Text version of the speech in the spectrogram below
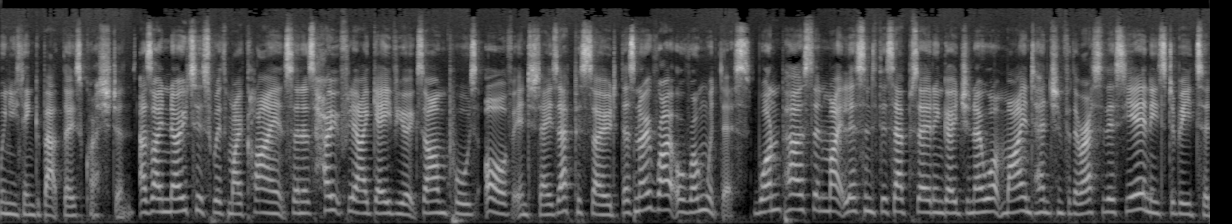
when you think about those questions. As I notice with my clients, and as hopefully I gave you examples of in today's episode, there's no right or wrong with this. One person might listen to this episode and go, Do you know what? My intention for the rest of this year needs to be to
